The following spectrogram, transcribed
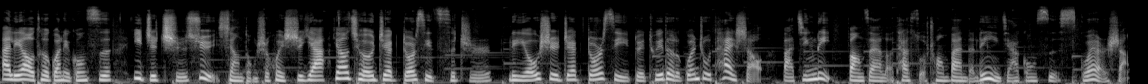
艾利奥特管理公司一直持续向董事会施压，要求 Jack Dorsey 辞职。理由是 Jack Dorsey 对推特的关注太少，把精力放在了他所创办的另一家公司 Square 上。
